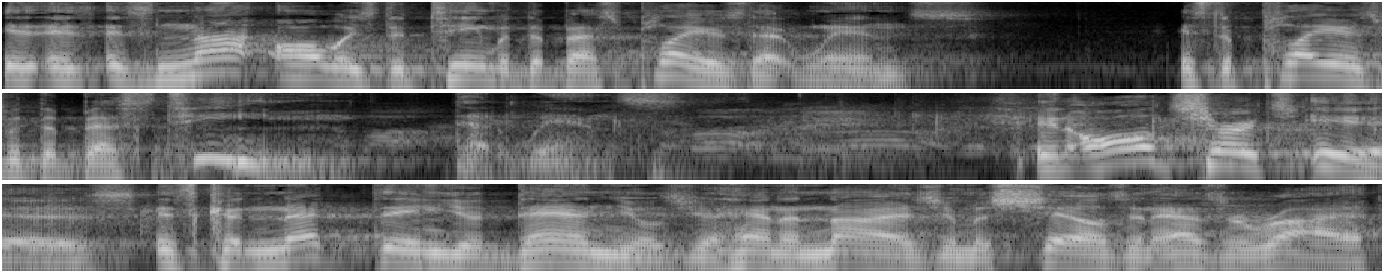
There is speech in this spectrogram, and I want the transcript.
It's not always the team with the best players that wins, it's the players with the best team that wins. And all church is, is connecting your Daniels, your Hananiahs, your Michelles, and Azariah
